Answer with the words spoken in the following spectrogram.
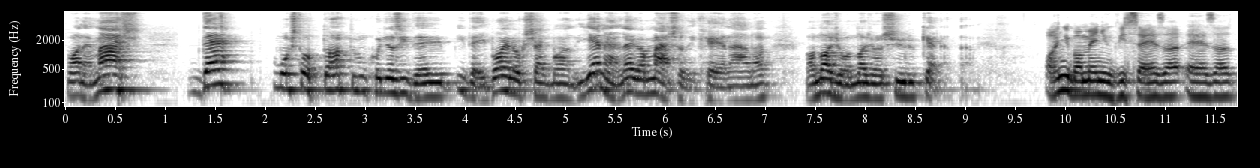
van-e más, de most ott tartunk, hogy az idei, idei bajnokságban jelenleg a második helyen állnak a nagyon-nagyon sűrű kereten. Annyiban menjünk vissza ehhez a, ehhez a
